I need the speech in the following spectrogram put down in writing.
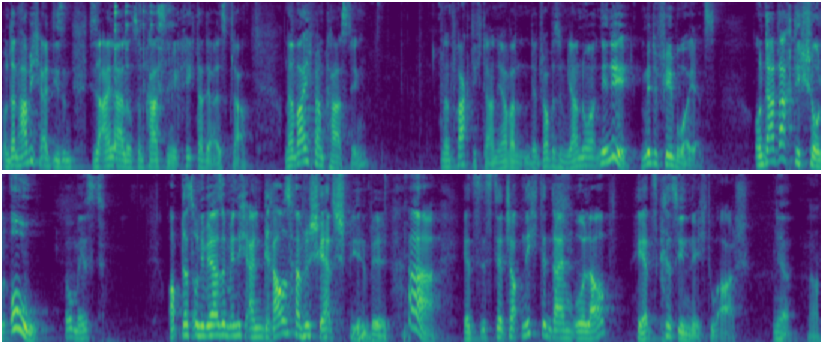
Und dann habe ich halt diesen, diese Einladung zum Casting gekriegt, da hat er alles klar. Und dann war ich beim Casting und dann fragte ich dann, ja, wann der Job ist im Januar? Nee, nee, Mitte Februar jetzt. Und da dachte ich schon, oh, Oh Mist. Ob das Universum mir nicht einen grausamen Scherz spielen will. Ah, jetzt ist der Job nicht in deinem Urlaub, jetzt kriegst du ihn nicht, du Arsch. Ja. Ja.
